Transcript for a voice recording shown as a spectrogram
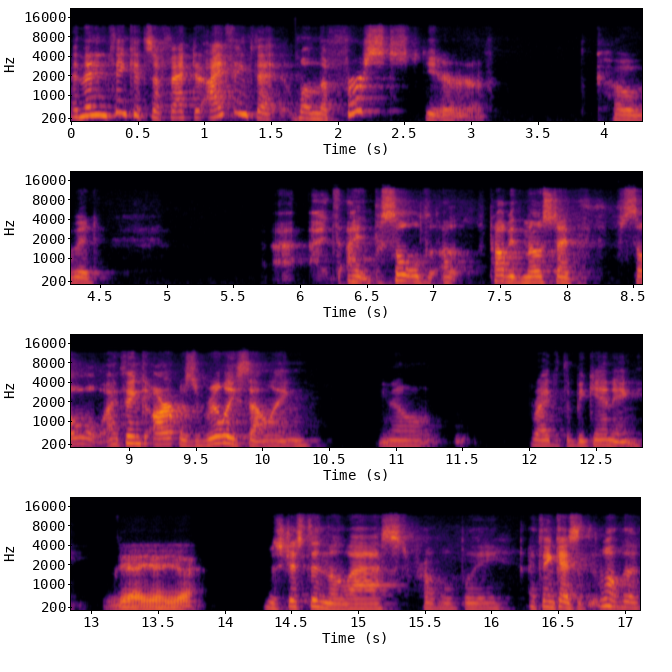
and then you think it's affected. I think that well, in the first year of COVID, I, I sold uh, probably the most I've sold. I think art was really selling, you know, right at the beginning Yeah, yeah, yeah. It was just in the last probably i think as well the,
